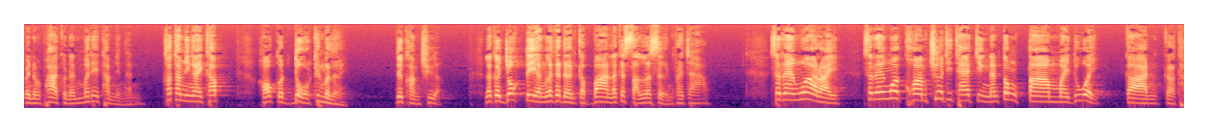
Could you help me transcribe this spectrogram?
เป็นอัมพาตคนนั้นไม่ได้ทำอย่างนั้น เขาทำยังไงครับเขาก็โดดขึ้นมาเลย ด้วยความเชื่อ แล้วก็ยกเตียงแล้วก็เดินกลับบ้านแล้วก็สรรเสริญพระเจ้า แสดงว่าอะไร แสดงว่าความเชื่อที่แท้จริงนั้นต้องตามมาด้วยการกระท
